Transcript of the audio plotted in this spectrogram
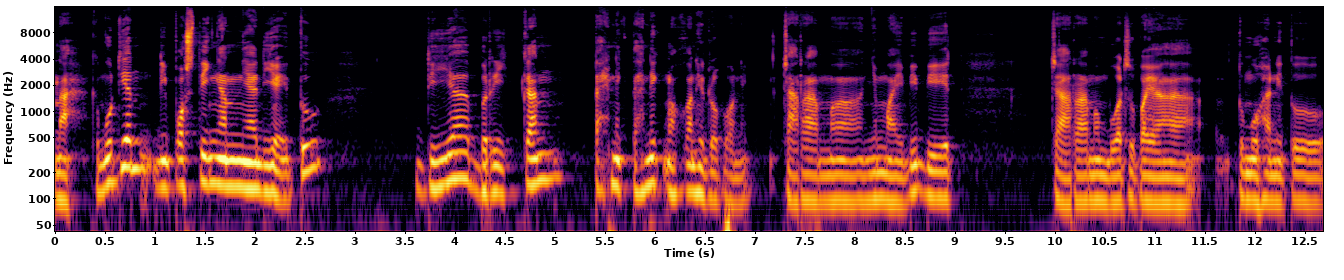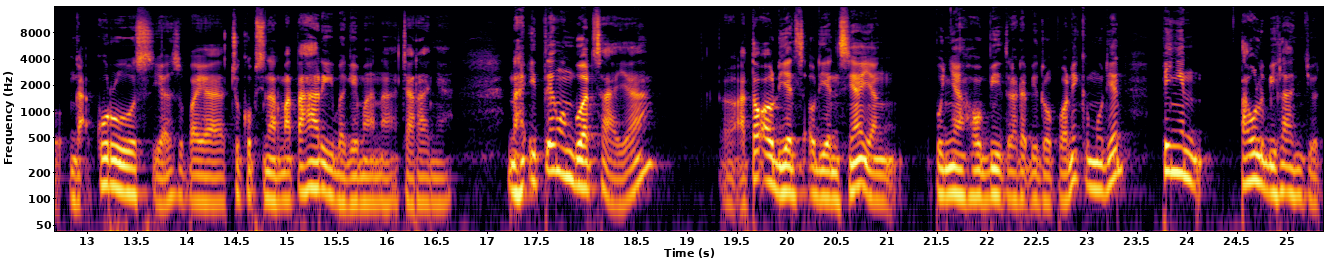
Nah, kemudian di postingannya dia itu dia berikan teknik-teknik melakukan hidroponik, cara menyemai bibit, cara membuat supaya tumbuhan itu nggak kurus ya, supaya cukup sinar matahari, bagaimana caranya. Nah itu yang membuat saya eh, atau audiens-audiensnya yang punya hobi terhadap hidroponik kemudian pingin tahu lebih lanjut.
